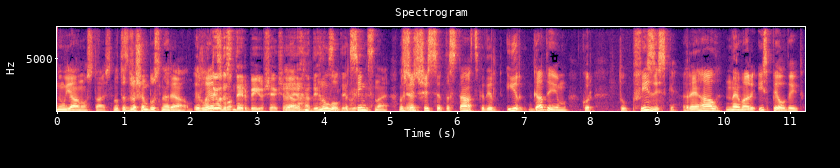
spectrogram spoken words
nu, jānostājas. Nu, tas droši vien būs nereāli. Ir nu, lietas, 20 ko... ir bijuši iekšā. Jā, jā nu, lūk, bet 100 nē. Nu, šis, šis ir tas stāsts, kad ir, ir gadījumi, kur tu fiziski, reāli nevari izpildīt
